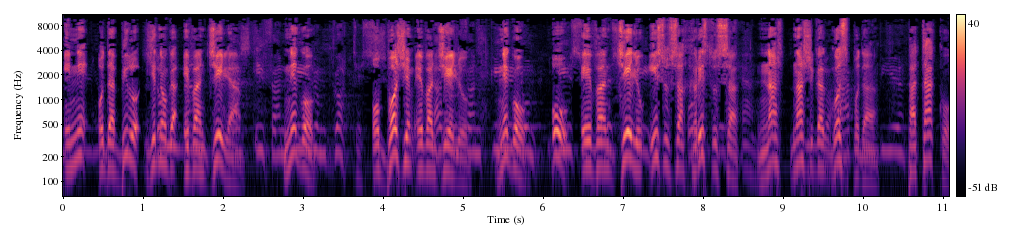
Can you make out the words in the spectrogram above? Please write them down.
i ne od bilo jednog evanđelja, nego o Božjem evanđelju, nego o evanđelju Isusa Hristusa, naš, našega gospoda. Pa tako,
